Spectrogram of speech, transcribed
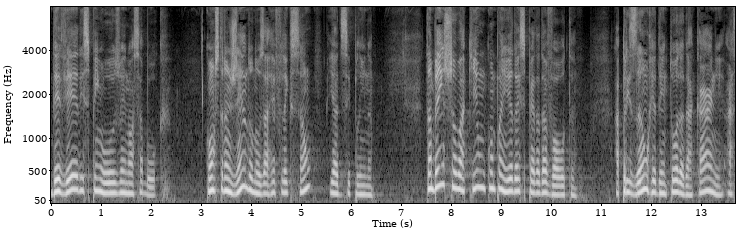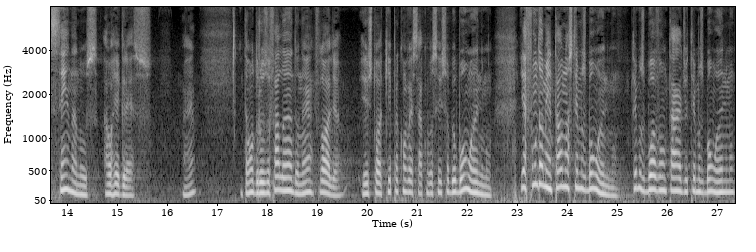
dever espinhoso em nossa boca, constrangendo-nos à reflexão e à disciplina. Também sou aqui um companheiro à espera da volta. A prisão redentora da carne acena-nos ao regresso. Né? Então o Druso falando, né? Falou, olha, eu estou aqui para conversar com vocês sobre o bom ânimo. E é fundamental nós termos bom ânimo. Temos boa vontade, temos bom ânimo.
